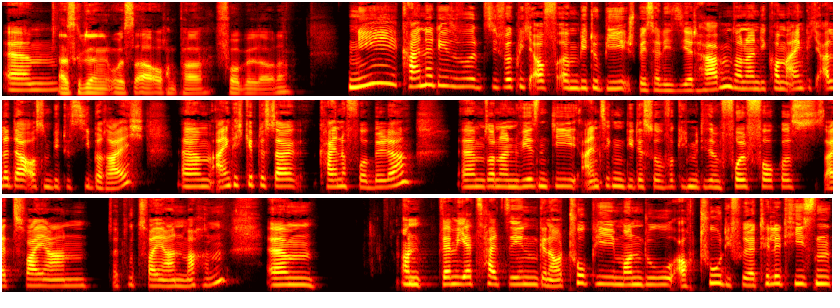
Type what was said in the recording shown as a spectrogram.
Ähm, also es gibt ja in den USA auch ein paar Vorbilder, oder? Nie, keine, die sich wirklich auf ähm, B2B spezialisiert haben, sondern die kommen eigentlich alle da aus dem B2C-Bereich. Ähm, eigentlich gibt es da keine Vorbilder, ähm, sondern wir sind die einzigen, die das so wirklich mit diesem Full Focus seit zwei Jahren, seit gut zwei Jahren machen. Ähm, und wenn wir jetzt halt sehen, genau, Topi, Mondu, auch Tu, die früher Tillit hießen,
